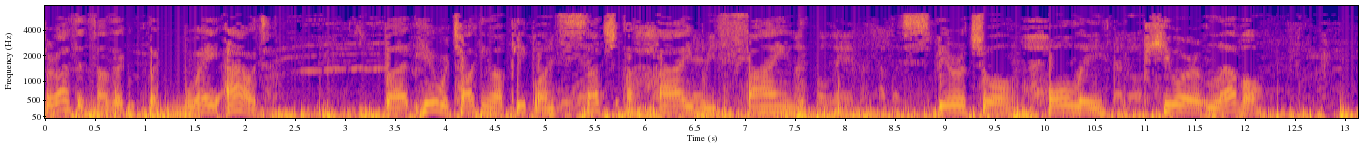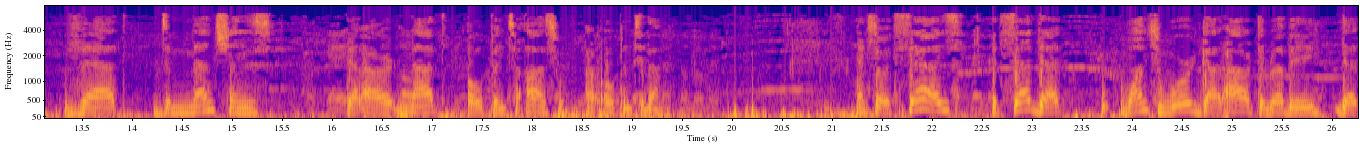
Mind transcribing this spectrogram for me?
for us it sounds like like way out. But here we're talking about people on such a high, refined, spiritual, holy, pure level that dimensions that are not open to us are open to them. And so it says, it said that once word got out, the Rebbe, that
